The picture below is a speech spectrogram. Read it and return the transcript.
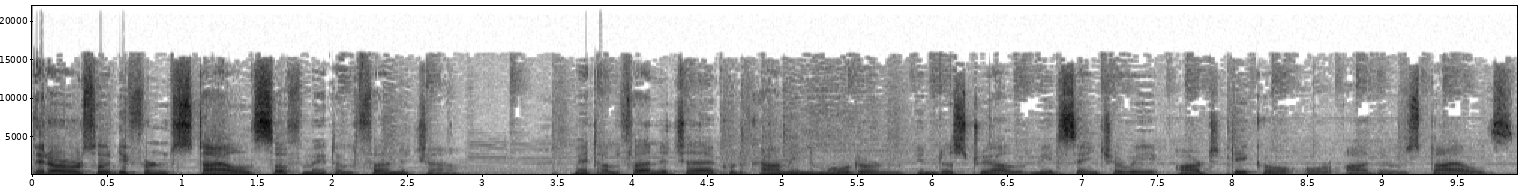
There are also different styles of metal furniture. Metal furniture could come in modern, industrial, mid-century, art deco or other styles.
